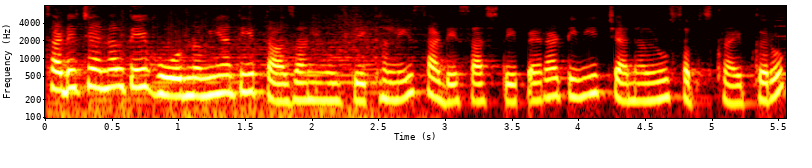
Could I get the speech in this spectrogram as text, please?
ਸਾਡੇ ਚੈਨਲ ਤੇ ਹੋਰ ਨਵੀਆਂ ਤੇ ਤਾਜ਼ਾ ਨਿਊਜ਼ ਦੇਖਣ ਲਈ ਸਾਡੇ ਸੱਚ ਦੇ ਪਹਿਰਾ ਟੀਵੀ ਚੈਨਲ ਨੂੰ ਸਬਸਕ੍ਰਾਈਬ ਕਰੋ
